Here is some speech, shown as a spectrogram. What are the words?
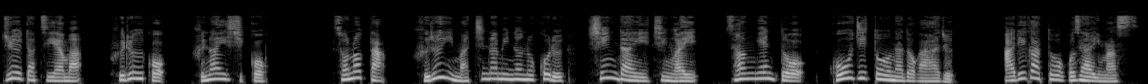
重達山、古湖、船石湖。その他、古い町並みの残る、新代一街、三元島、工事島などがある。ありがとうございます。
